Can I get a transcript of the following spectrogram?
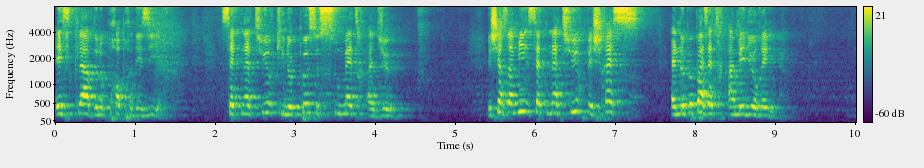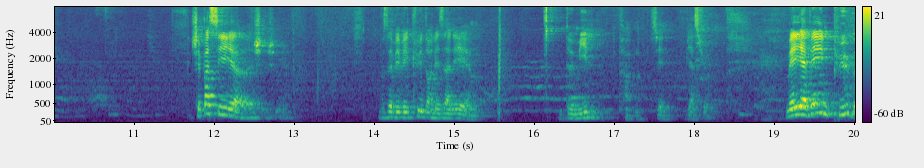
esclaves de nos propres désirs. Cette nature qui ne peut se soumettre à Dieu. Et chers amis, cette nature pécheresse, elle ne peut pas être améliorée. Je ne sais pas si euh, vous avez vécu dans les années 2000, euh, bien sûr. Mais il y avait une pub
